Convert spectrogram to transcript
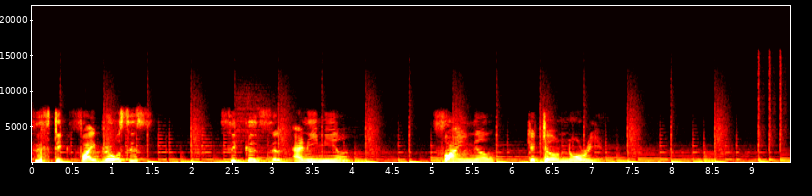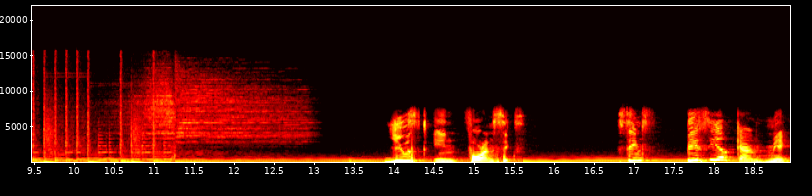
cystic fibrosis, sickle cell anemia, phenyl ketonuria. Used in forensics. Since PCR can make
